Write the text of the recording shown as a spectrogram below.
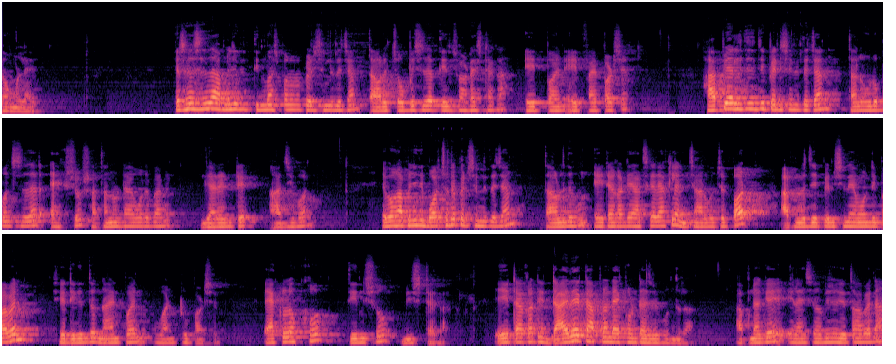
লং লাইফ এর সাথে সাথে আপনি যদি তিন মাস পর পেনশন নিতে চান, তাহলে চব্বিশ হাজার তিনশো আঠাশ টাকা eight point eight five percent half yearly যদি পেনশন নিতে চান, তাহলে উনপঞ্চাশ হাজার একশো সাতান্ন টাকা করে পাবেন গ্যারেন্টেড আজীবন। এবং আপনি যদি বছরে পেনশন নিতে চান তাহলে দেখুন এই টাকাটি আজকে রাখলেন, চার বছর পর আপনারা যে পেনশন অ্যামাউন্টটি পাবেন, সেটি কিন্তু nine point one two percent এক লক্ষ তিনশো বিশ টাকা। এই টাকাটি ডাইরেক্ট আপনার অ্যাকাউন্টে আসবে বন্ধুরা। আপনাকে এলআইসি অফিসে যেতে হবে না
